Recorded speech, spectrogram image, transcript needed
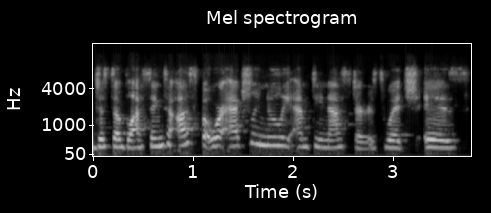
just a blessing to us. But we're actually newly empty nesters, which is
